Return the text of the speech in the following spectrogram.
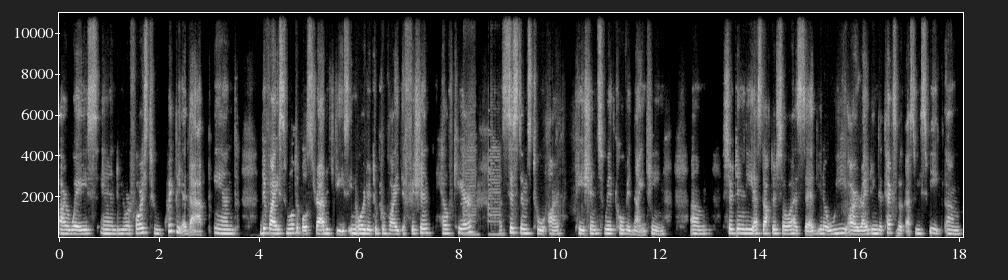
our ways, and we were forced to quickly adapt and devise multiple strategies in order to provide efficient healthcare systems to our patients with COVID 19. Um, certainly, as Dr. Sowa has said, you know, we are writing the textbook as we speak. Um,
